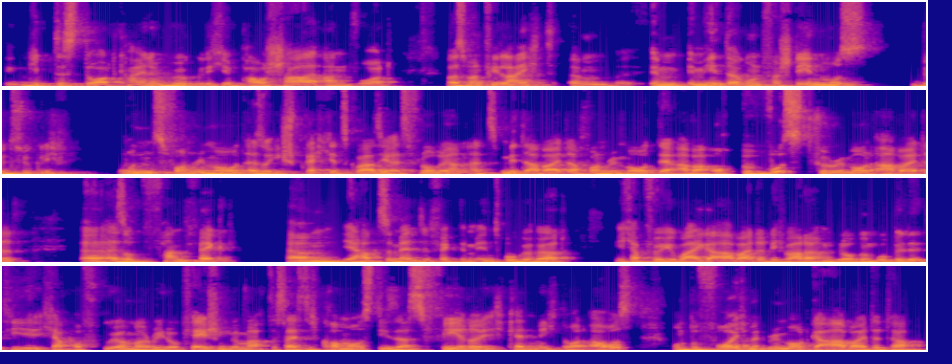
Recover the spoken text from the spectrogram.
gibt es dort keine wirkliche Pauschalantwort. Was man vielleicht ähm, im, im Hintergrund verstehen muss bezüglich uns von Remote, also ich spreche jetzt quasi als Florian, als Mitarbeiter von Remote, der aber auch bewusst für Remote arbeitet. Äh, also Fun Fact, ähm, ihr habt es im Endeffekt im Intro gehört, ich habe für EY gearbeitet, ich war da im Global Mobility, ich habe auch früher mal Relocation gemacht. Das heißt, ich komme aus dieser Sphäre, ich kenne mich dort aus. Und bevor ich mit Remote gearbeitet habe,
